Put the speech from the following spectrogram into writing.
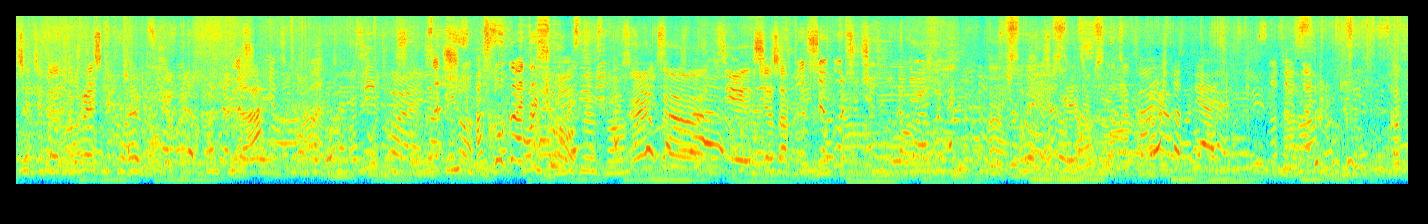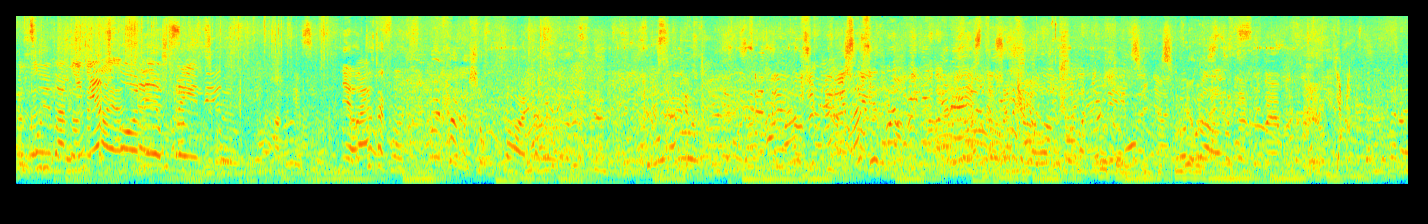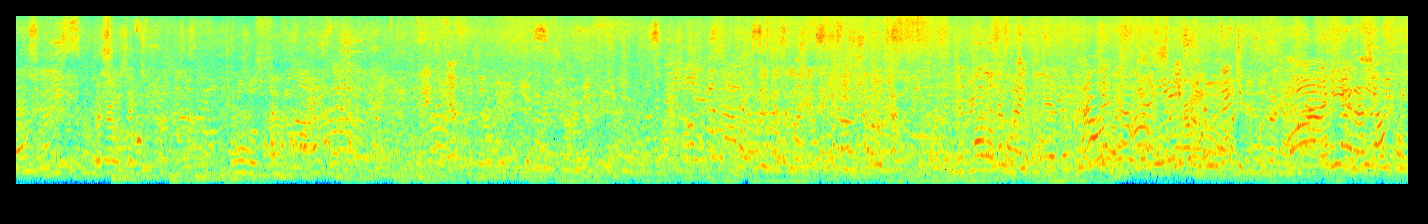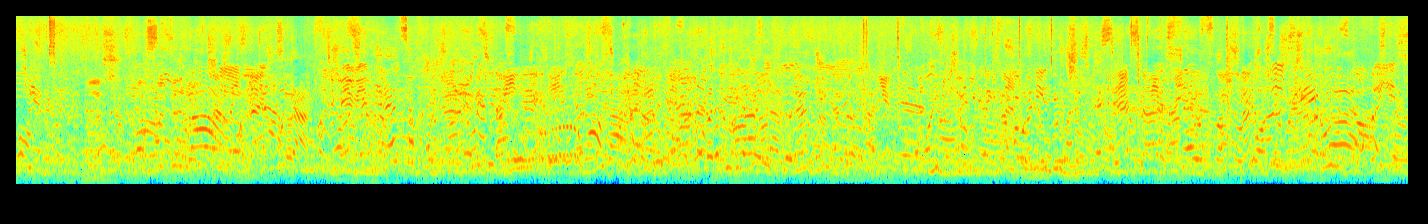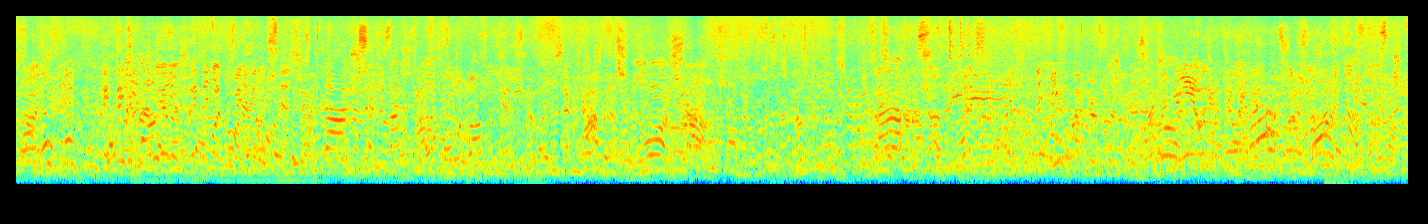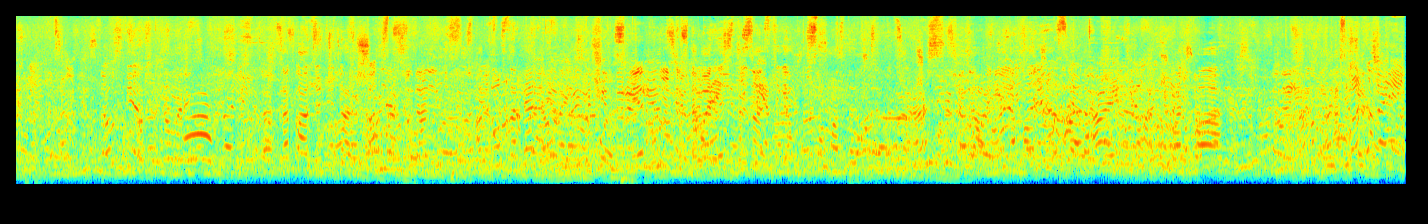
Кстати, тут украинский флаг. Да? А сколько это что? Это все завтра. Все больше, чем Какую вам, немецкую или украинскую? Не, вот это вот. Вот там типа смелость холодно. Это Заказывайте дальше. А то оставляйте. Товарищество.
